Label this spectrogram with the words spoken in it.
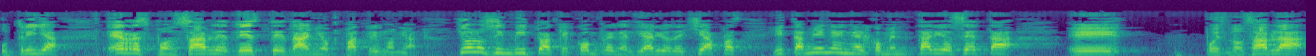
Utrilla, es responsable de este daño patrimonial. Yo los invito a que compren el diario de Chiapas y también en el comentario Z, eh, pues nos habla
